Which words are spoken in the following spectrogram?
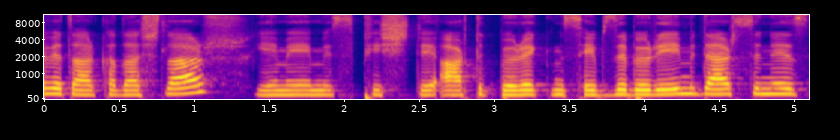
Evet arkadaşlar yemeğimiz pişti. Artık börek mi sebze böreği mi dersiniz?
